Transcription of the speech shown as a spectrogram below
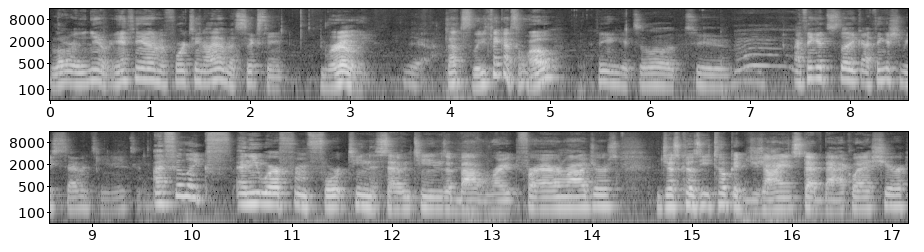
lower than you. Anthony had him at 14. I him at 16. Really? Yeah. That's you think that's low? I think it's a little too. Mm. I think it's like I think it should be 17, 18. I feel like f- anywhere from 14 to 17 is about right for Aaron Rodgers, just because he took a giant step back last year,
